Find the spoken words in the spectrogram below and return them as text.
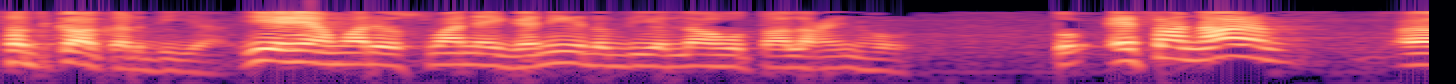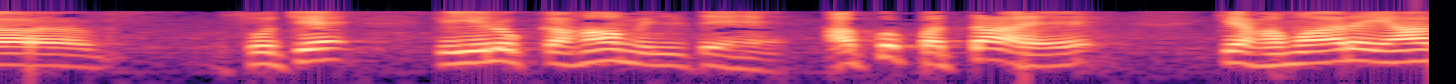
صدقہ کر دیا۔ یہ ہے ہمارے عثمان غنی رضی اللہ تعالیٰ عنہ۔ ہو تو ایسا نہ سوچیں کہ یہ لوگ کہاں ملتے ہیں۔ آپ کو پتا ہے کہ ہمارے یہاں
